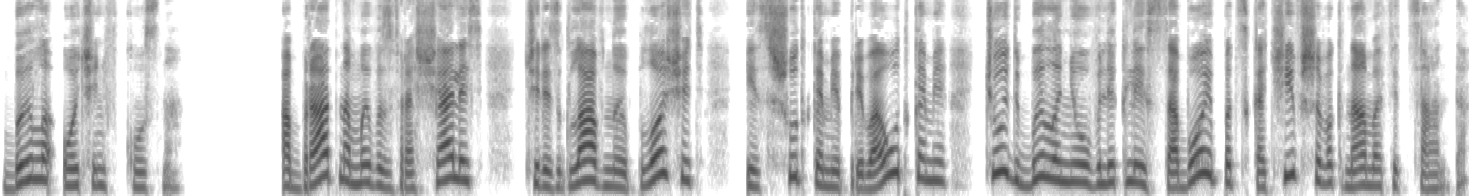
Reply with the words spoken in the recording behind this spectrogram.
Было очень вкусно. Обратно мы возвращались через главную площадь и с шутками-прибаутками чуть было не увлекли с собой подскочившего к нам официанта.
